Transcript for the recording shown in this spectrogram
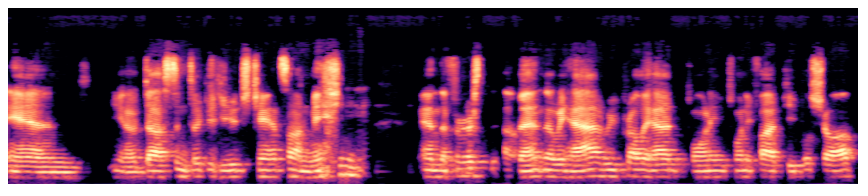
and you know Dustin took a huge chance on me And the first event that we had, we probably had 20, 25 people show up.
